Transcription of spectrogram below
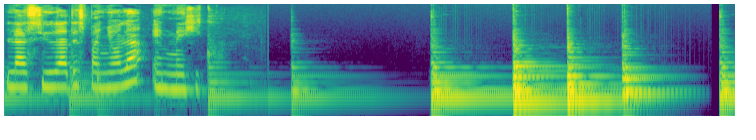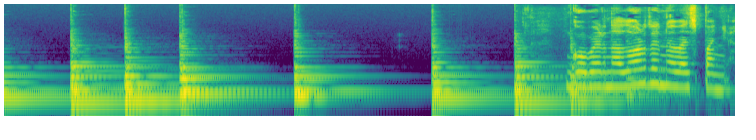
la ciudad española en México. De Nueva España.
